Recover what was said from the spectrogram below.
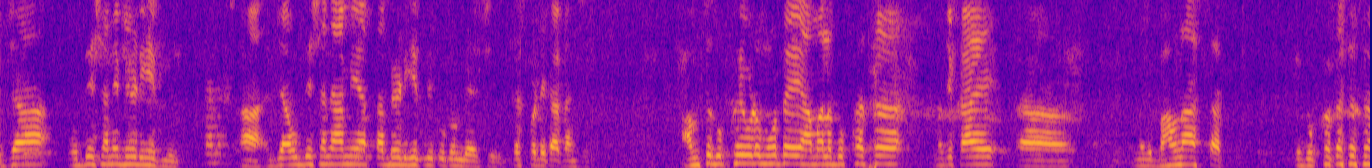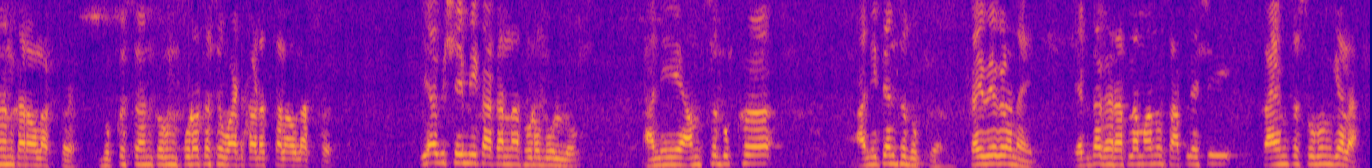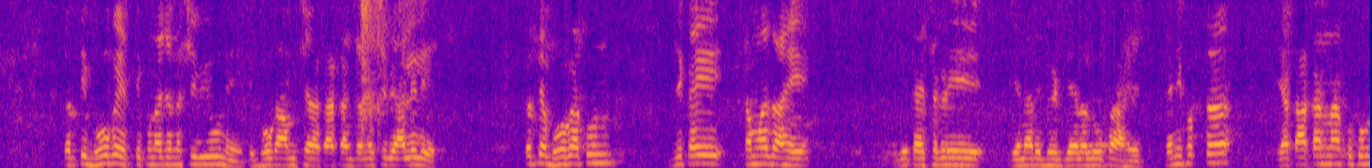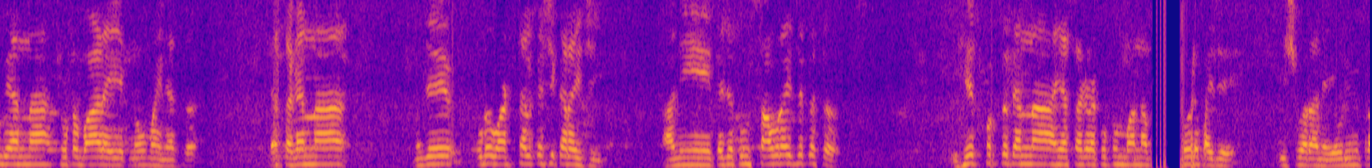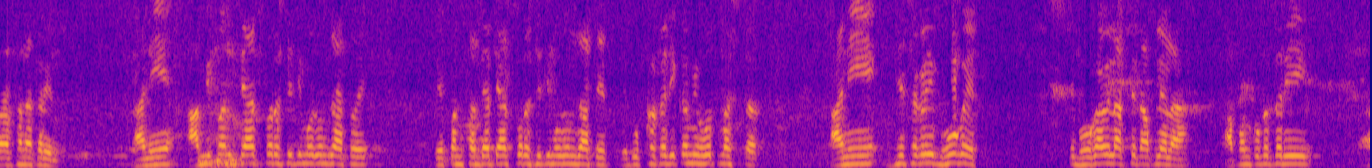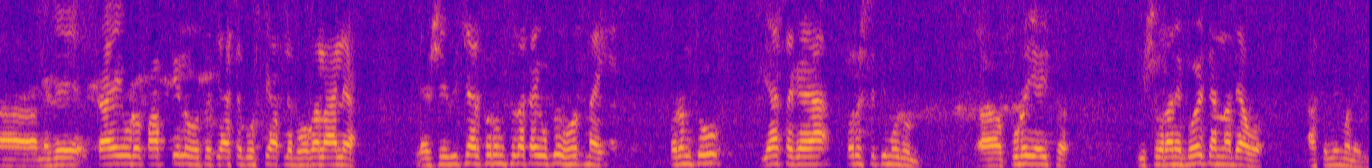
ज्या उद्देशाने भेट घेतली हा ज्या उद्देशाने आम्ही आता भेट घेतली कुटुंबियाची कसपटे काकांची. आमचं दुःख एवढं मोठं आहे आम्हाला दुःखाचं म्हणजे काय म्हणजे भावना असतात ते दुःख कसं सहन करावं लागतं दुःख सहन करून पुढं कसं वाट काढत चालावं लागतं याविषयी मी काकांना थोडं बोललो. आणि आमचं दुःख आणि त्यांचं दुःख काही वेगळं नाही. एकदा घरातला माणूस आपल्याशी कायमचं सोडून गेला तर ते भोग आहेत ते कुणाच्या नशिबी येऊ नये. ते भोग आमच्या काकांच्या नशिबी आलेले आहेत. तर त्या भोगातून जे काही समाज आहे जे काही सगळे येणारे भेट द्यायला लोक आहेत त्यांनी फक्त या काकांना कुटुंबियांना छोटं बाळ आहे एक नऊ महिन्याचं त्या सगळ्यांना म्हणजे पुढं वाटचाल कशी करायची आणि त्याच्यातून सावरायचं कसं हेच फक्त त्यांना ह्या सगळ्या कुटुंबांना कळलं पाहिजे ईश्वराने. एवढी मी प्रार्थना करेन. आणि आम्ही पण त्याच परिस्थितीमधून जातोय. ते पण सध्या त्याच परिस्थितीमधून जाते ते दुःख कधी कमी होत नसतं. आणि हे सगळे भोग आहेत. ते भोगावे लागतात आपल्याला. आपण कुठंतरी म्हणजे काय एवढं पाप केलं होतं की अशा गोष्टी आपल्या भोगाला आल्या याविषयी विचार करून सुद्धा काही उपयोग होत नाही. परंतु या सगळ्या परिस्थितीमधून पुढे यायचं. ईश्वराने बळ त्यांना द्यावं असं मी म्हणेल.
